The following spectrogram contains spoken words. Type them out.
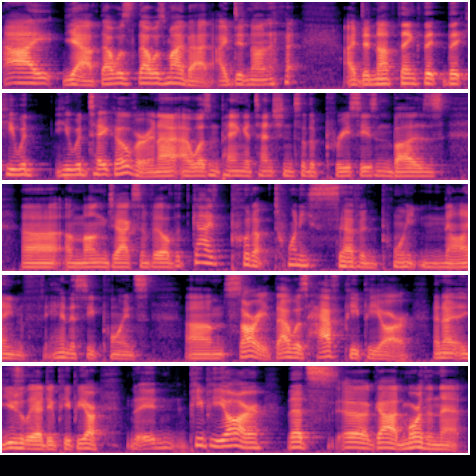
I yeah, that was that was my bad. I did not I did not think that that he would he would take over, and I, I wasn't paying attention to the preseason buzz uh, among Jacksonville. The guy put up twenty seven point nine fantasy points. Um, sorry, that was half PPR, and I usually I do PPR. PPR, that's uh, God more than that.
